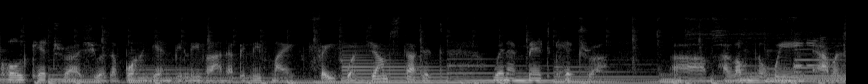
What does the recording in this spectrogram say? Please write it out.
called Ketra. She was a born again believer, and I believe my faith was jump started when I met Ketra um, along the way. I was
